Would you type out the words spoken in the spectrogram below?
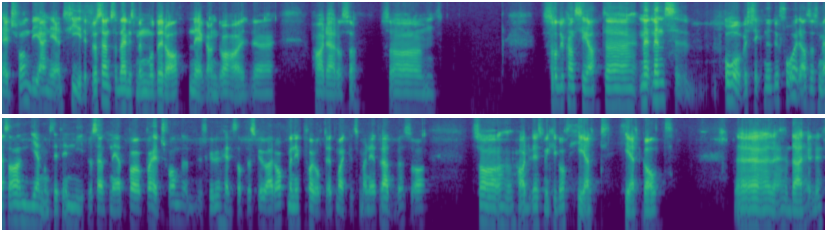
hedgefond, de er ned 4% så det er liksom en moderat nedgang du har, har der også. Så så du kan si at uh, men, Mens oversiktene du får, altså som jeg sa, gjennomsnittlig 9% ned på, på hedgefond. Du skulle jo helst at det skulle være opp, men i forhold til et marked som er ned 30, så, så har det liksom ikke gått helt, helt galt uh, der heller.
